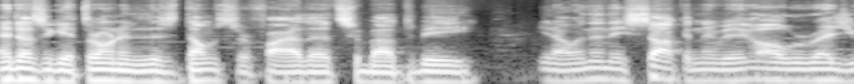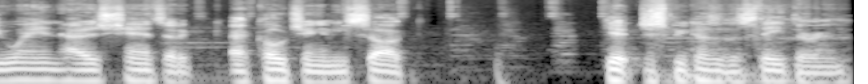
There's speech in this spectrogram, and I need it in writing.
and doesn't get thrown into this dumpster fire that's about to be, you know. And then they suck, and they be like, "Oh, well, Reggie Wayne had his chance at, at coaching, and he sucked." Get just because of the state they're in.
